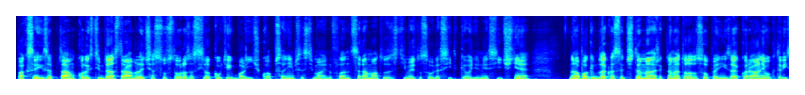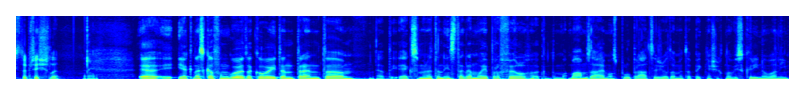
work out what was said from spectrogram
Pak se jich zeptám, kolik s tím teda strávili času s tou rozesílkou těch balíčků a psaním se s těma influencerama, to zjistíme, že to jsou desítky hodin měsíčně. No a pak jim takhle sečteme a řekneme, tohle to jsou peníze jako reálně, o který jste přišli. Jo. Jak dneska funguje takový ten trend, eh, jak se jmenuje ten Instagramový profil, mám zájem o spolupráci, že tam je to pěkně všechno vyskrínovaný.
